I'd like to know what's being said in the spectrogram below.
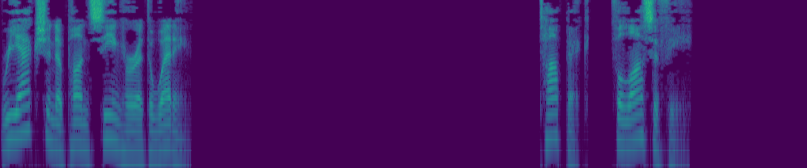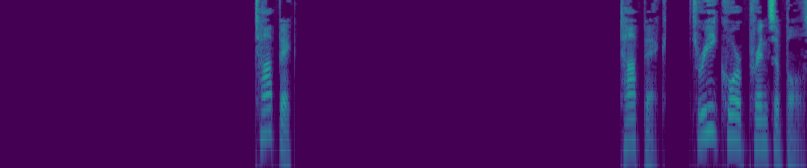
reaction upon seeing her at the wedding. Philosophy Three core principles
